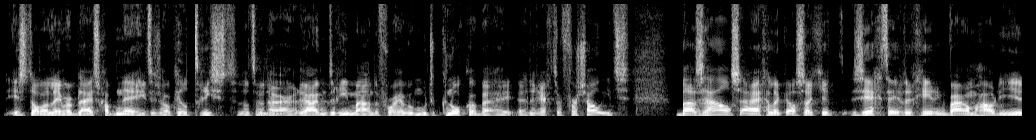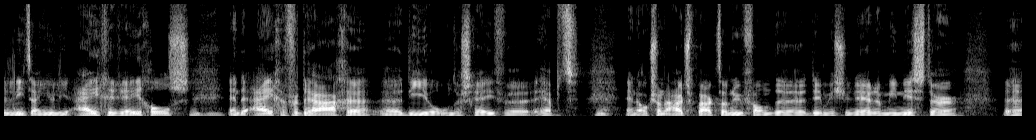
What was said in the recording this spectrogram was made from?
is het dan alleen maar blijdschap? Nee, het is ook heel triest dat we daar ruim drie maanden voor hebben moeten knokken bij de rechter. Voor zoiets bazaals eigenlijk, als dat je het zegt tegen de regering... waarom houden jullie niet aan jullie eigen regels mm -hmm. en de eigen verdragen uh, die je onderschreven hebt? Ja. En ook zo'n uitspraak dan nu van de demissionaire minister... Uh,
